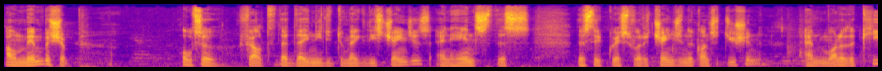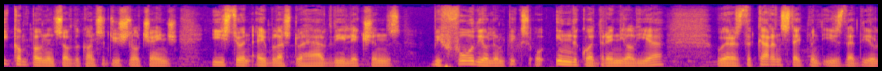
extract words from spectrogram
our membership also felt that they needed to make these changes, and hence this this request for a change in the constitution. And one of the key components of the constitutional change is to enable us to have the elections before the Olympics or in the quadrennial year, whereas the current statement is that the,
